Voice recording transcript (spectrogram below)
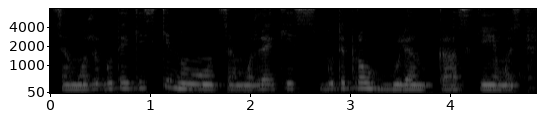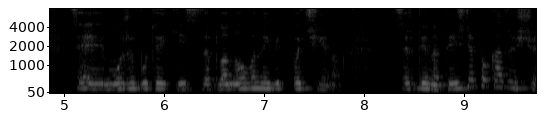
це може бути якесь кіно, це може якийсь бути прогулянка з кимось, це може бути якийсь запланований відпочинок. Середина тижня показує, що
